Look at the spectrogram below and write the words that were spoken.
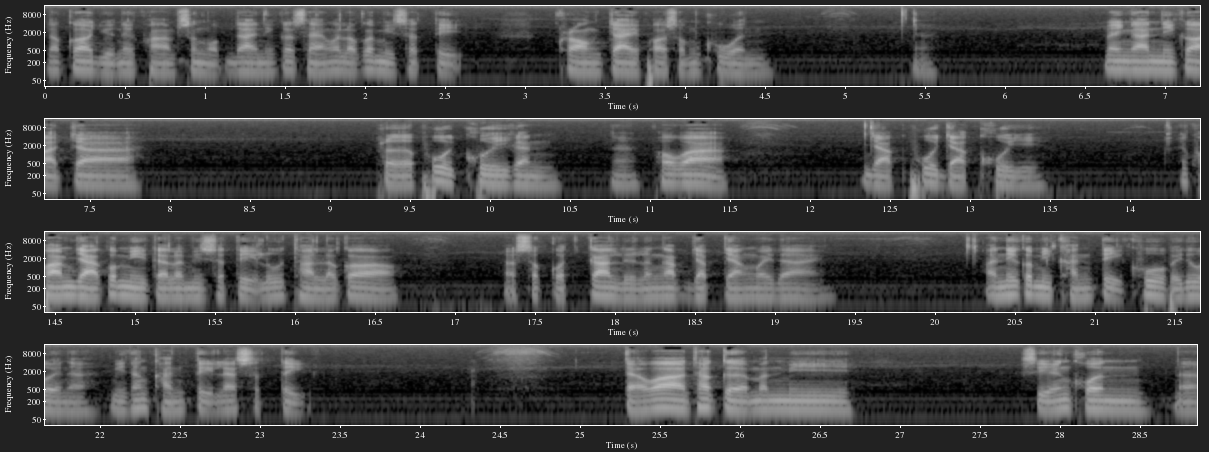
แล้วก็อยู่ในความสงบได้นี่ก็แสดงว่าเราก็มีสติครองใจพอสมควรนะไม่งั้นนี่ก็อาจจะเผลอพูดคุยกันนะเพราะว่าอยากพูดอยากคุย ความอยากก็มีแต่เรามีสติรู้ทัน แล้วก็สะกดกั้นหรือระงับยับยั้งไว้ได้ อันนี้ก็มีขันติคู่ไปด้วยนะ มีทั้งขันติและสติ แต่ว่าถ้าเกิดมันมีเสียงคนนะ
